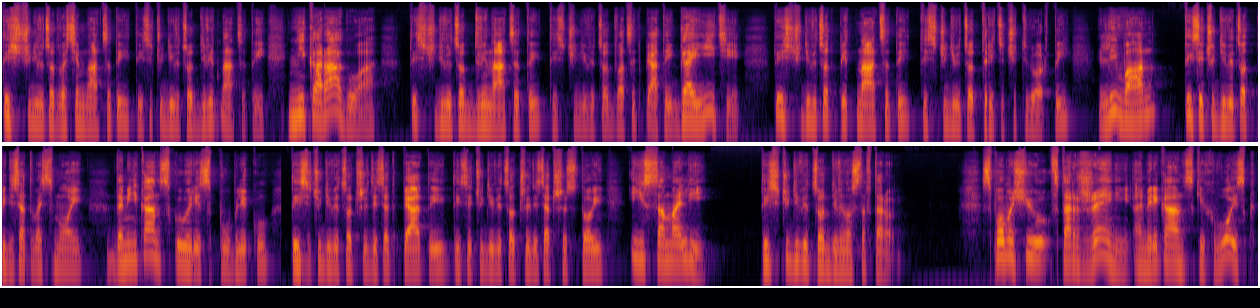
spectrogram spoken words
1918-1919, Никарагуа 1912-1925, Гаити 1915-1934, Ливан 1958, Доминиканскую республику 1965-1966 и Сомали 1992. С помощью вторжений американских войск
